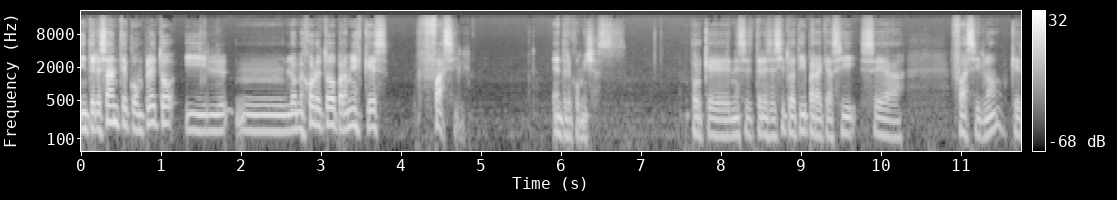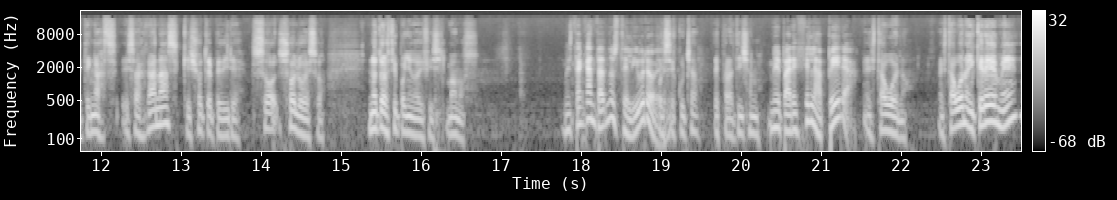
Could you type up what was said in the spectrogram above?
interesante, completo y mm, lo mejor de todo para mí es que es fácil, entre comillas, porque te necesito a ti para que así sea fácil, ¿no? Que tengas esas ganas que yo te pediré, So- solo eso. No te lo estoy poniendo difícil, vamos. Me está encantando este libro, ¿eh? Pues escucha, es para ti, Jan. Me parece la pera. Está bueno. Está bueno y créeme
